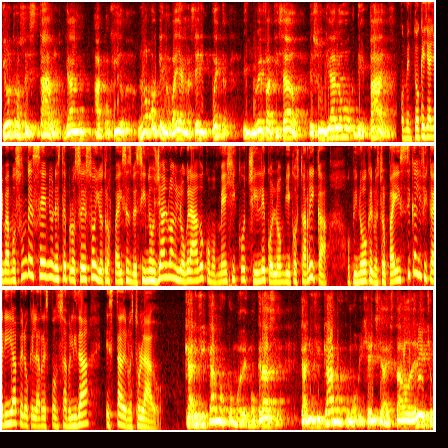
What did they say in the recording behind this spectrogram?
que otros estados ya han acogido, no porque nos vayan a hacer impuestas, yo he enfatizado, es un diálogo de pares. Comentó que ya llevamos un decenio en este proceso y otros países vecinos ya lo han logrado como México, Chile, Colombia y Costa Rica. Opinó que nuestro país sí calificaría, pero que la responsabilidad está de nuestro lado. Calificamos como democracia, calificamos como vigencia de Estado de Derecho,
